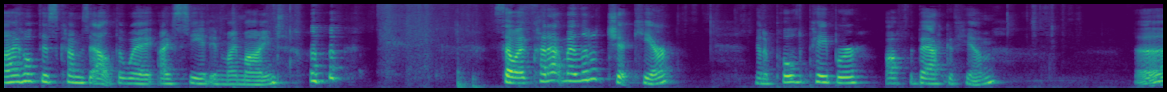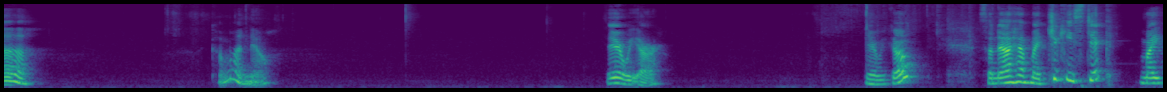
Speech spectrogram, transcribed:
I hope this comes out the way I see it in my mind. so I've cut out my little chick here. I'm going to pull the paper off the back of him. Uh, come on now. There we are. There we go. So now I have my chicky stick, my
